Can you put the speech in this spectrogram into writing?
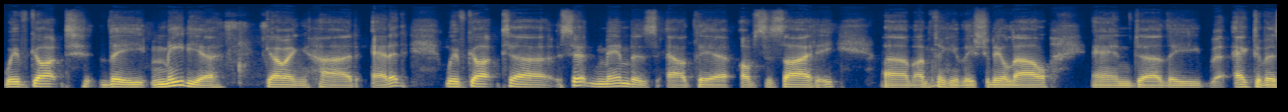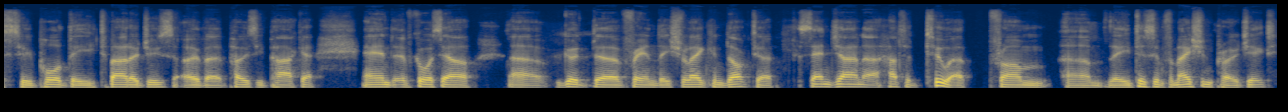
We've got the media going hard at it. We've got uh, certain members out there of society um, I'm thinking of the Shaneel Lal and uh, the activist who poured the tomato juice over Posie Parker, and of course our uh, good uh, friend, the Sri Lankan doctor Sanjana Hattotuwa from um, the Disinformation Project,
